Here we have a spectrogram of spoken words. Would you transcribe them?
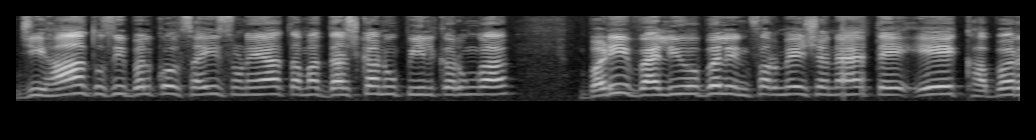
ਜੀ ਹਾਂ, ਤੁਸੀਂ ਬਿਲਕੁਲ ਸਹੀ ਸੁਣਿਆ, ਤਾਂ ਮੈਂ ਦਰਸ਼ਕਾਂ ਨੂੰ ਅਪੀਲ ਕਰੂੰਗਾ, ਬੜੀ ਵੈਲਿਊਏਬਲ ਇਨਫੋਰਮੇਸ਼ਨ ਹੈ ਤੇ ਇਹ ਖਬਰ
